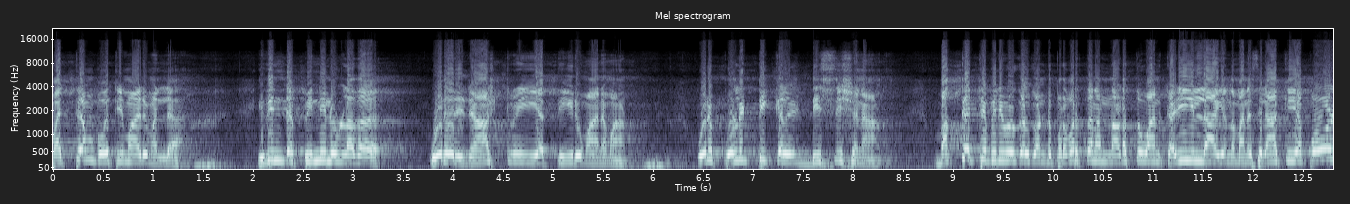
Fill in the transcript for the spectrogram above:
പറ്റം പോറ്റിമാരുമല്ല. ഇതിന്റെ പിന്നിലുള്ളത് ഒരു രാഷ്ട്രീയ തീരുമാനമാണ്. ഒരു പൊളിറ്റിക്കൽ ഡിസിഷനാണ് ബക്കറ്റ് പിരിവുകൾ കൊണ്ട് പ്രവർത്തനം നടത്തുവാൻ കഴിയില്ല എന്ന് മനസ്സിലാക്കിയപ്പോൾ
